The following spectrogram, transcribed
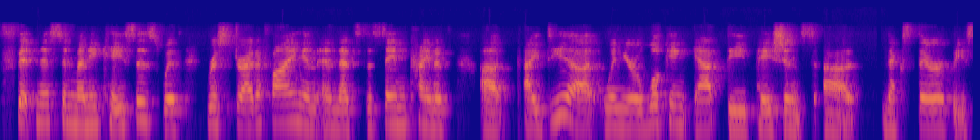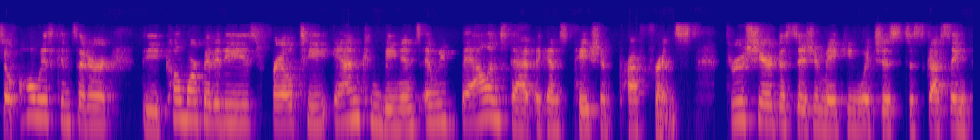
fitness in many cases with risk stratifying, and, and that's the same kind of uh, idea when you're looking at the patient's uh, next therapy. So always consider the comorbidities, frailty, and convenience, and we balance that against patient preference through shared decision making, which is discussing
